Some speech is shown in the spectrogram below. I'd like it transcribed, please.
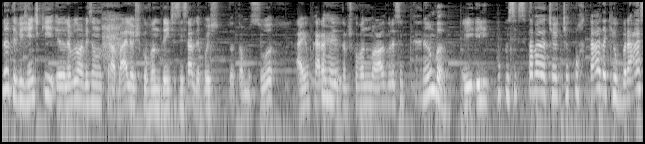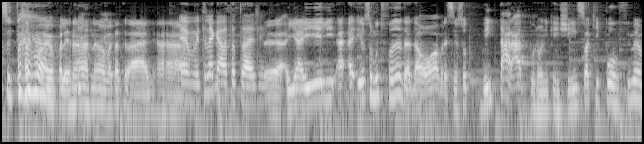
Não, teve gente que. Eu lembro de uma vez no trabalho, eu escovando dente assim, sabe? Depois tu almoçou. Aí um cara Uhum. tava escovando do meu lado e falou assim: caramba! Ele, pô, pensei que você tava, tinha, tinha cortado aqui o braço e tal. Aí eu falei: não, não, uma tatuagem. É muito legal a tatuagem. É, e aí ele. Eu sou muito fã da, da obra, assim, eu sou bem tarado por Rony Kenshin, só que, pô, o filme eu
